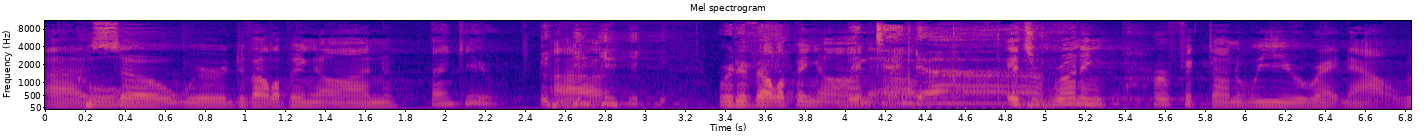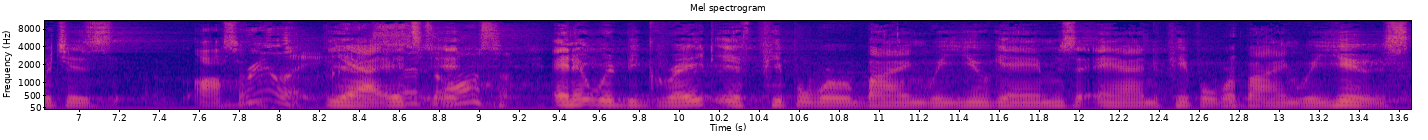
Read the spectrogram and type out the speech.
Uh, Cool. So we're developing on. Thank you. Uh, we're developing on. uh, Nintendo! it's running perfect on Wii U right now, which is awesome. Really? Yeah, it's it- awesome. And it would be great if people were buying Wii U games and people were buying Wii U's.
